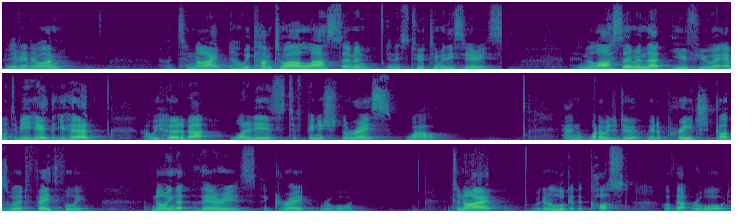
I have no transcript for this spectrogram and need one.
Good evening, everyone. Uh, tonight, uh, we come to our last sermon in this 2 Timothy series. In the last sermon that you, if you were able to be here, that you heard, uh, we heard about what it is to finish the race well. And what are we to do? We are to preach God's word faithfully, knowing that there is a great reward. And tonight, we're going to look at the cost of that reward.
